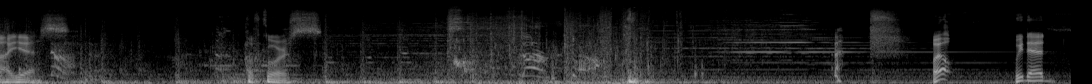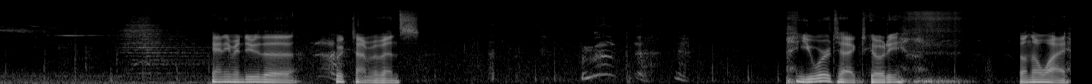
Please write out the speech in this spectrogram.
Ah, yes. Of course. well, we dead. Can't even do the quick time events. You were tagged, Cody. Don't know why.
